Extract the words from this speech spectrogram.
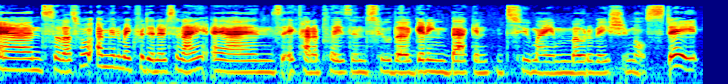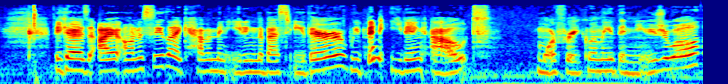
and so that's what i'm gonna make for dinner tonight and it kind of plays into the getting back into my motivational state because i honestly like haven't been eating the best either we've been eating out more frequently than usual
